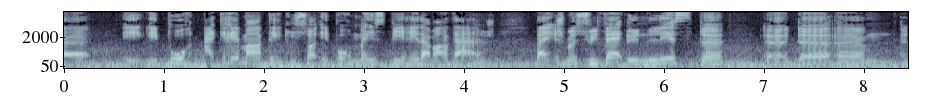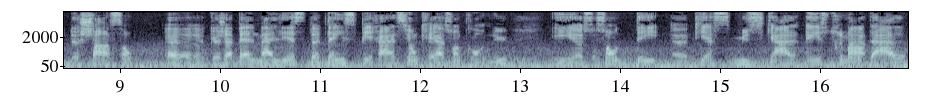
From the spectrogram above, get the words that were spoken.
euh, et, et, pour agrémenter tout ça et pour m'inspirer davantage, ben, je me suis fait une liste euh, de, euh, de chansons que j'appelle ma liste d'inspiration création de contenu et euh, ce sont des euh, pièces musicales instrumentales.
